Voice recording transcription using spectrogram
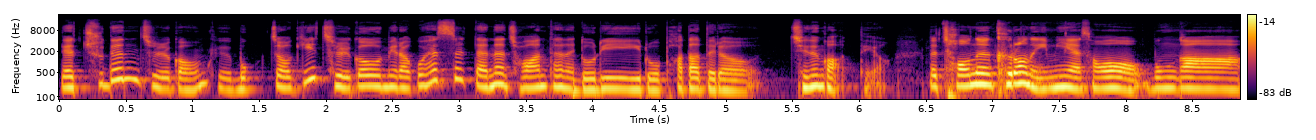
내 주된 즐거움, 그 목적이 즐거움이라고 했을 때는 저한테는 놀이로 받아들여지는 것 같아요. 근데 저는 그런 의미에서 뭔가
